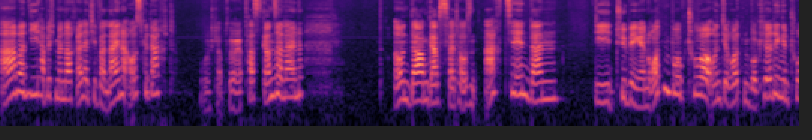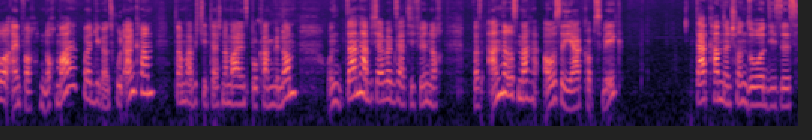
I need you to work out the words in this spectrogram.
Aber die habe ich mir noch relativ alleine ausgedacht. Oh, ich glaube sogar fast ganz alleine. Und darum gab es 2018 dann die Tübingen-Rottenburg-Tour und die Rottenburg-Hildingen-Tour einfach nochmal, weil die ganz gut ankam. Darum habe ich die gleich nochmal ins Programm genommen. Und dann habe ich aber gesagt, ich will noch was anderes machen, außer Jakobsweg. Da kam dann schon so dieses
